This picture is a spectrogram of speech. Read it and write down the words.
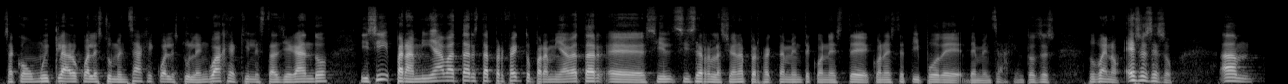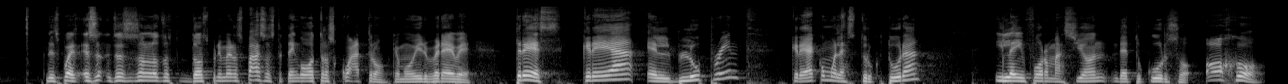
o sea, como muy claro cuál es tu mensaje, cuál es tu lenguaje, a quién le estás llegando. Y sí, para mi avatar está perfecto, para mi avatar eh, sí, sí, se relaciona perfectamente con este, con este tipo de, mensaje. Entonces, pues bueno, eso es eso. Después, eso, entonces son los dos, primeros pasos. Te tengo otros cuatro que me voy a ir breve. Tres, crea el blueprint, crea como la estructura y la información de tu curso. Ojo,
